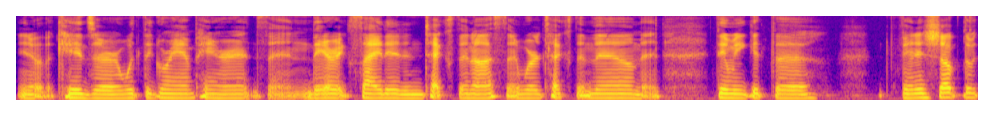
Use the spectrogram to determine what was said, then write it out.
you know, the kids are with the grandparents and they're excited and texting us and we're texting them and then we get the finish up the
